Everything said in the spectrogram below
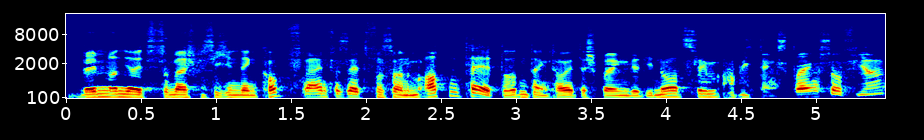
wenn man ja jetzt zum Beispiel sich in den Kopf reinversetzt von so einem Attentäter und denkt, heute sprengen wir die Nord Stream, habe ich den Sprengstoff, ja,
